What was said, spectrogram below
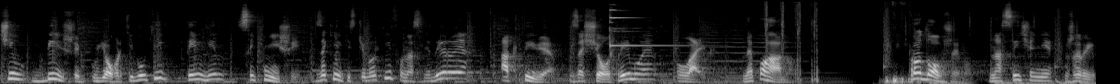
Чим більше у йогурті білків, тим він ситніший. За кількістю білків у нас лідирує Активія, за що отримує лайк. Непогано. Продовжуємо. Насичені жири.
